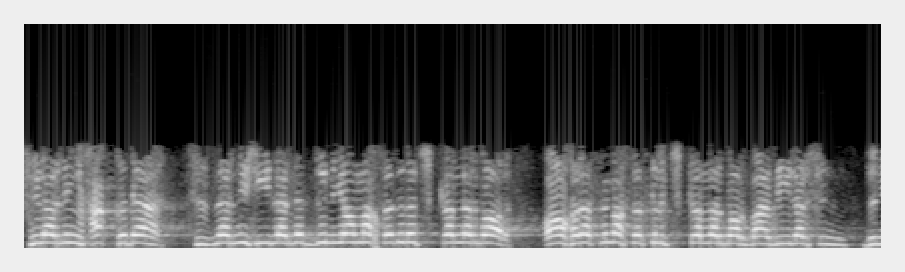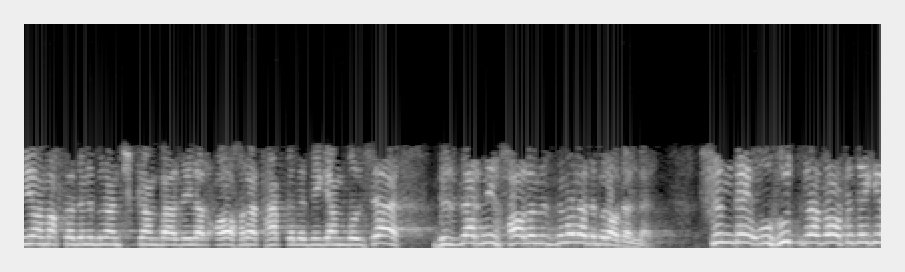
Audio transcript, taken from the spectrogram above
shularning haqida sizlarni ishinglarda dunyo maqsadida chiqqanlar bor oxiratni maqsad qilib chiqqanlar bor. Ba'zilar shu dunyo maqsadini bilan chiqqan ba'zilar oxirat haqida degan bo'lsa bizlarning holimiz nima bo'ladi birodarlar? Shunday uhud g'azotidagi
